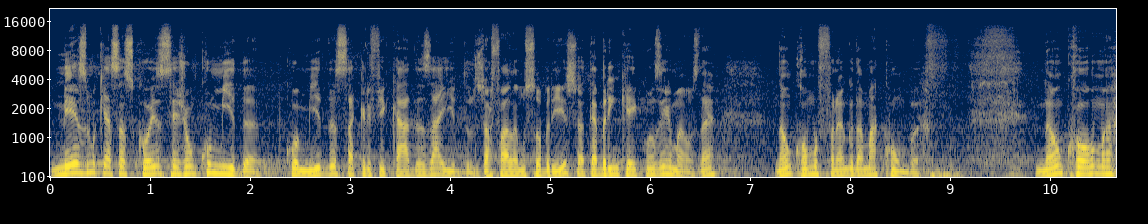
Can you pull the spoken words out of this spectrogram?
Mesmo que essas coisas sejam comida, comidas sacrificadas a ídolos. Já falamos sobre isso, eu até brinquei com os irmãos, né? Não como frango da macumba. Não coma,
